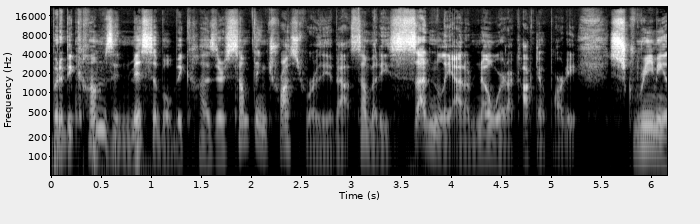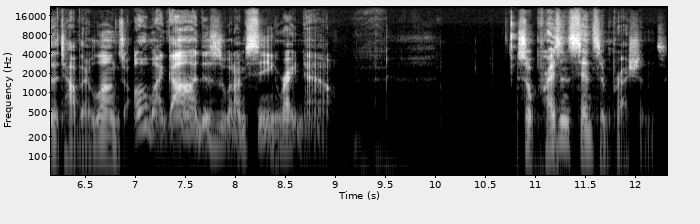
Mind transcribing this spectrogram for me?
But it becomes admissible because there's something trustworthy about somebody suddenly out of nowhere at a cocktail party screaming at the top of their lungs, Oh my God, this is what I'm seeing right now. So, present sense impressions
